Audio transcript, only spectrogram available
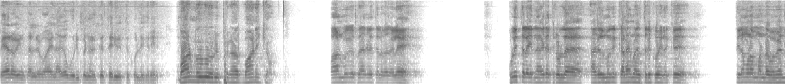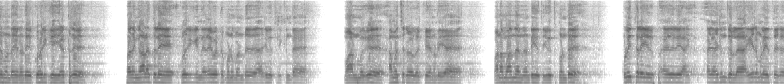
பேரவையின் தலைவர் வாயிலாக உறுப்பினருக்கு தெரிவித்துக் கொள்கிறேன். மாண்புமிகு உறுப்பினர் மாணிக்கம். மாண்புமிகு பேரவைத் தலைவர்களே குளித்தலை நகரத்தில் உள்ள அருள்மிகு கடம்பர் திருக்கோயிலுக்கு திருமண மண்டபம் வேண்டும் என்ற என்னுடைய கோரிக்கையை ஏற்று வருங்காலத்திலே கோரிக்கை நிறைவேற்றப்படும் என்று அறிவித்திருக்கின்ற மாண்புமிகு அமைச்சர்களுக்கு என்னுடைய மனமார்ந்த நன்றியை தெரிவித்துக் கொண்டு குளித்தலை அறிந்துள்ள ஐரமலை திரு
